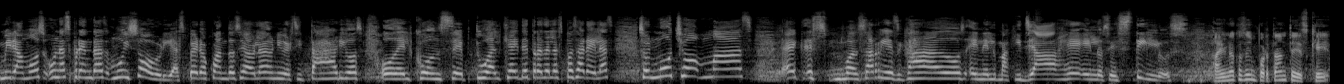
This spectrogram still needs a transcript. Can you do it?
miramos unas prendas muy sobrias, pero cuando se habla de universitarios o del conceptual que hay detrás de las pasarelas, son mucho más, eh, más arriesgados en el maquillaje, en los estilos. Hay una cosa importante, es que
